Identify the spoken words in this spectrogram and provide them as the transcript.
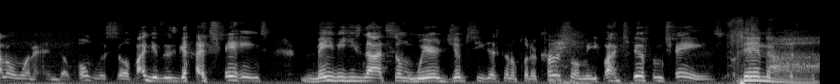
I don't want to end up homeless. So if I give this guy change, maybe he's not some weird gypsy that's going to put a curse on me if I give him change. Thinner.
